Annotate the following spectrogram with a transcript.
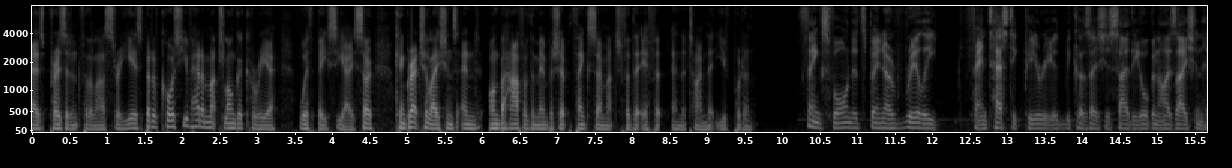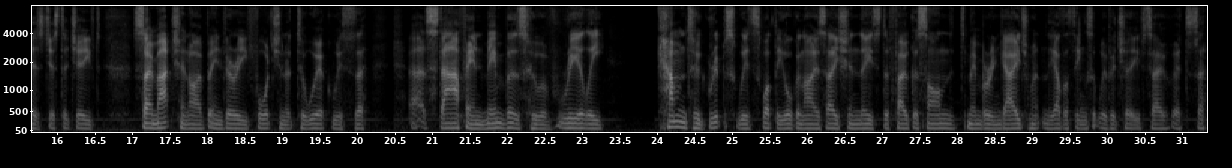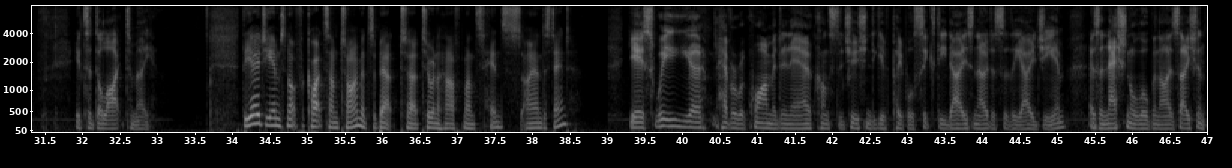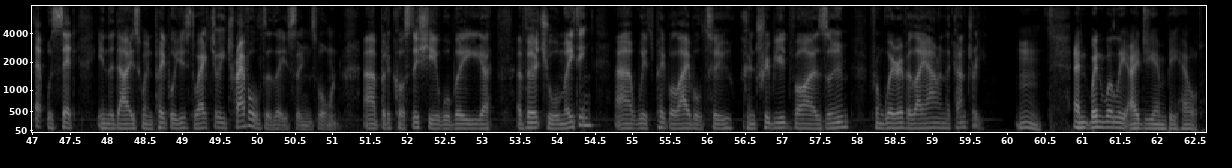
as president for the last three years. But of course, you've had a much longer career with BCA. So, congratulations. And on behalf of the membership, thanks so much for the effort and the time that you've put in. Thanks, Vaughan. It's been a really fantastic period because, as you say, the organisation has just achieved so much, and I've been very fortunate to work with uh, uh, staff and members who have really come to grips with what the organisation needs to focus on, its member engagement, and the other things that we've achieved. So it's a, it's a delight to me. The AGM's not for quite some time. It's about uh, two and a half months hence, I understand. Yes, we uh, have a requirement in our constitution to give people 60 days' notice of the AGM as a national organisation. That was set in the days when people used to actually travel to these things, Vaughan. Uh, but of course, this year will be uh, a virtual meeting uh, with people able to contribute via Zoom from wherever they are in the country. Mm. And when will the AGM be held?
